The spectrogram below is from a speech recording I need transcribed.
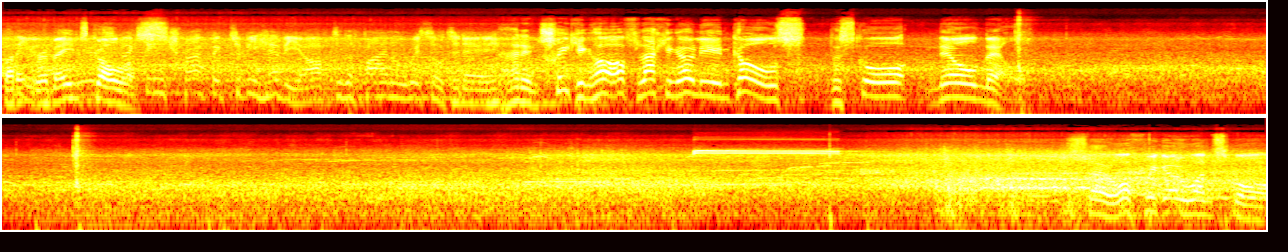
but it remains goalless. expect to be heavy after the final whistle today. An intriguing half, lacking only in goals. The score nil-nil. So off we go once more.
